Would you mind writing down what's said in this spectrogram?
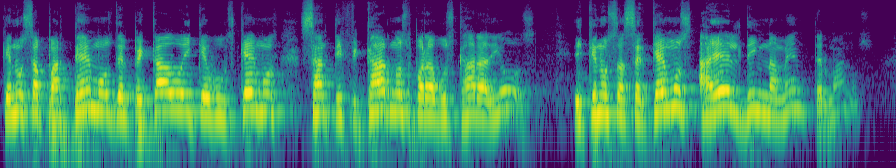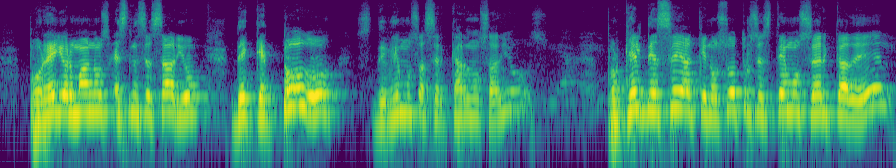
que nos apartemos del pecado y que busquemos santificarnos para buscar a Dios y que nos acerquemos a Él dignamente, hermanos. Por ello, hermanos, es necesario de que todos debemos acercarnos a Dios. Porque Él desea que nosotros estemos cerca de Él.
